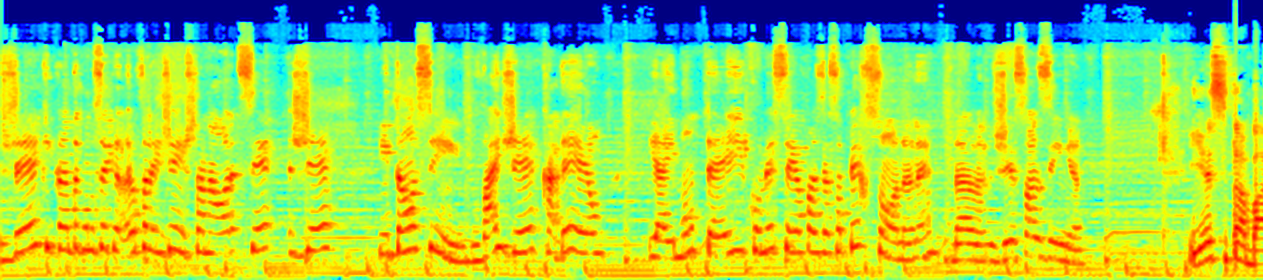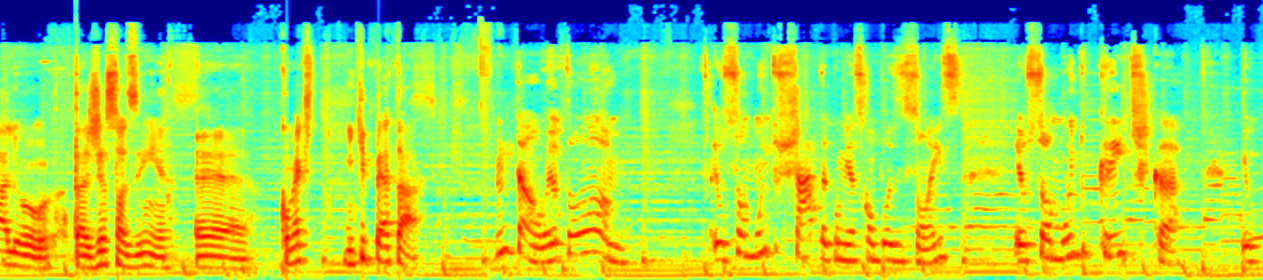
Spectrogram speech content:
G que canta com não sei o que. Eu falei, gente, tá na hora de ser G. Então, assim, vai G, cadê eu? E aí montei e comecei a fazer essa persona, né? Da G sozinha. E esse trabalho da G sozinha, é... como é que. Em que pé tá? Então, eu tô. Eu sou muito chata com minhas composições. Eu sou muito crítica. Eu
